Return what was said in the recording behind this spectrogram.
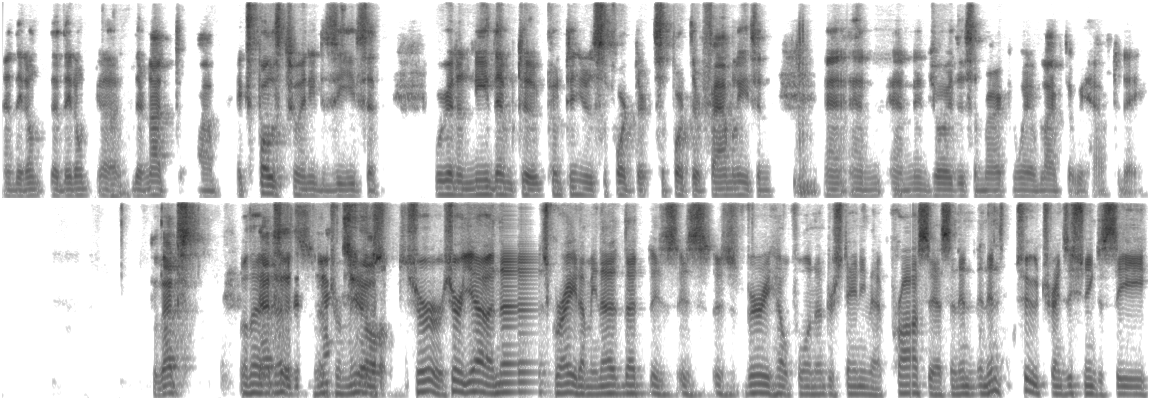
and they don't they don't uh, they're not um, exposed to any disease. That we're going to need them to continue to support their support their families and and and enjoy this American way of life that we have today. So that's well, that, that's, that's a, a tremendous. Sure, sure, yeah, and that's great. I mean, that that is is is very helpful in understanding that process, and then and then too transitioning to see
